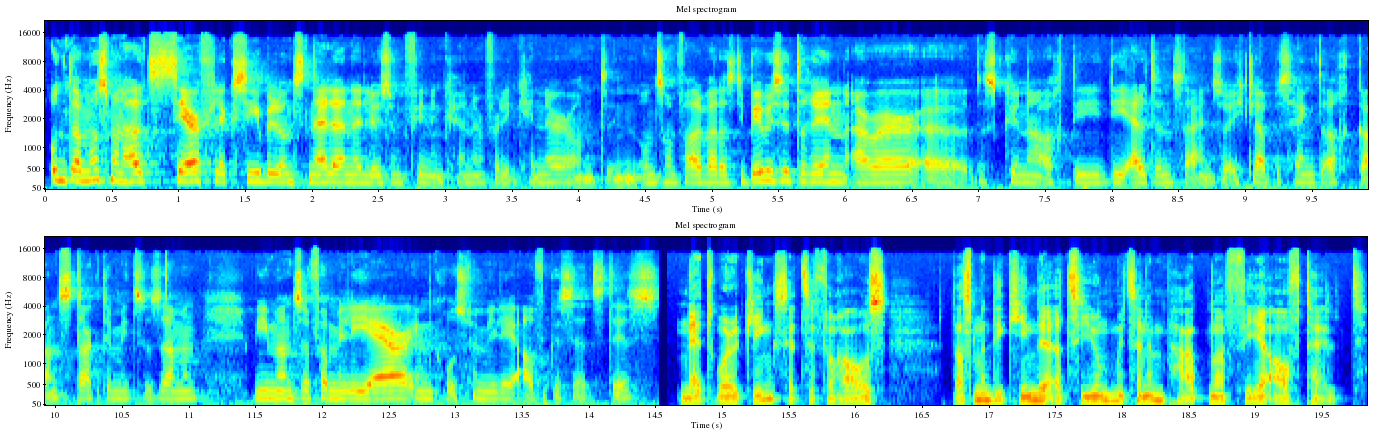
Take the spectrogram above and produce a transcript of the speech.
Und da muss man halt sehr flexibel und schnell eine Lösung finden können für die Kinder. Und in unserem Fall war das die Babysitterin, aber äh, das können auch die, die Eltern sein. So, ich glaube, es hängt auch ganz stark damit zusammen, wie man so familiär im Großfamilie aufgesetzt ist. Networking setze voraus, dass man die Kindererziehung mit seinem Partner fair aufteilt.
